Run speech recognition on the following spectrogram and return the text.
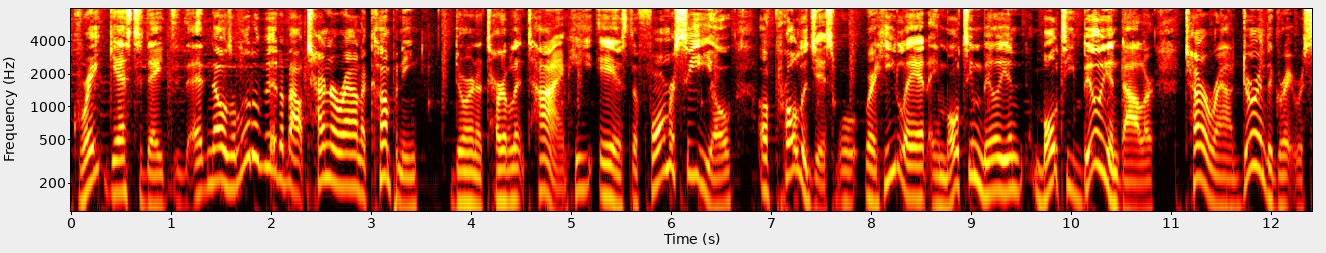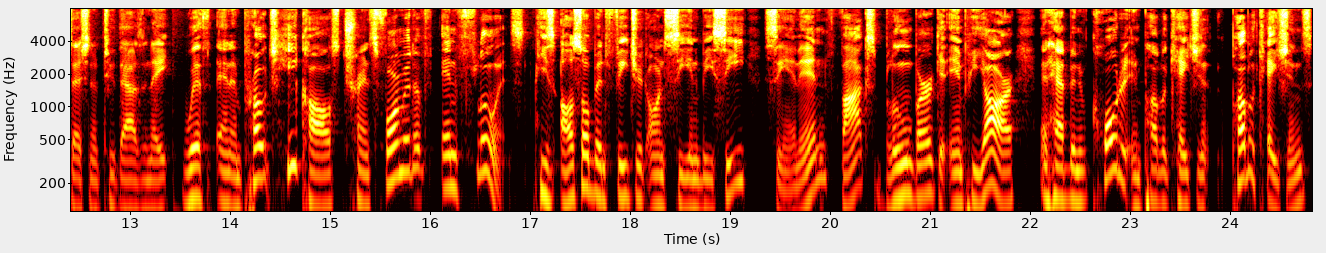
great guest today that knows a little bit about turning around a company during a turbulent time. He is the former CEO of Prologis, where he led a multi-million, multi-billion dollar turnaround during the Great Recession of 2008 with an approach he calls transformative influence. He's also been featured on CNBC, CNN, Fox, Bloomberg, and NPR, and have been quoted in publication, publications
